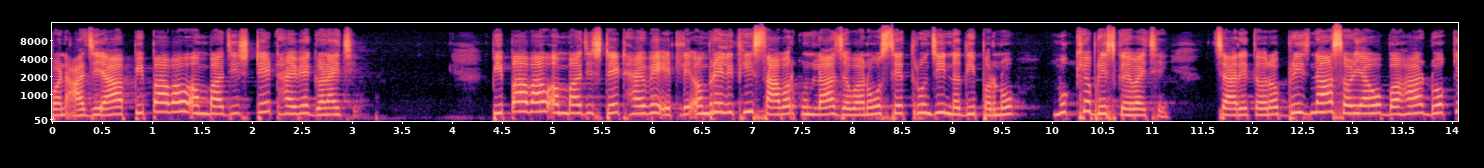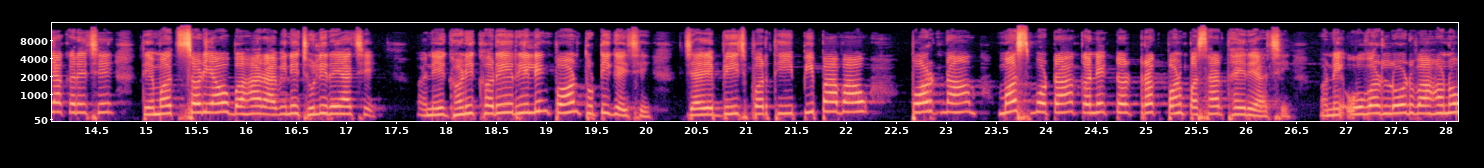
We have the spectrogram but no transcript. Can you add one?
પણ આજે આ પીપાવાવ અંબાજી સ્ટેટ હાઈવે ગણાય છે. પીપાવાવ અંબાજી સ્ટેટ હાઈવે એટલે અમરેલીથી સાવરકુંડલા જવાનો શેત્રુંજી નદી પરનો મુખ્ય બ્રિજ કહેવાય છે. ચારે તરફ બ્રિજના સળિયાઓ બહાર ડોક્યા કરે છે તેમજ સળિયાઓ બહાર આવીને ઝૂલી રહ્યા છે અને ઘણી ખરી રીલિંગ પણ તૂટી ગઈ છે. જ્યારે બ્રિજ પરથી પીપાવાવ પોર્ટના મસ્ત મોટા કનેક્ટર ટ્રક પણ પસાર થઈ રહ્યા છે અને ઓવરલોડ વાહનો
